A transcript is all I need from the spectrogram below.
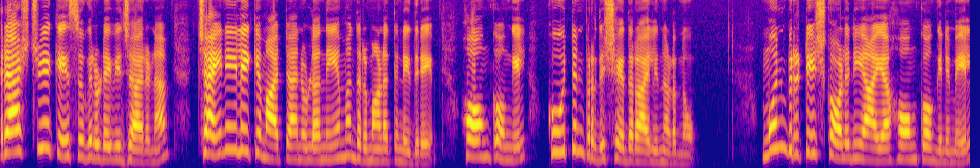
രാഷ്ട്രീയ കേസുകളുടെ വിചാരണ ചൈനയിലേക്ക് മാറ്റാനുള്ള നിയമനിർമ്മാണത്തിനെതിരെ ഹോങ്കോങ്ങിൽ കൂറ്റൻ പ്രതിഷേധ റാലി നടന്നു മുൻ ബ്രിട്ടീഷ് കോളനിയായ ഹോങ്കോങ്ങിന് മേൽ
